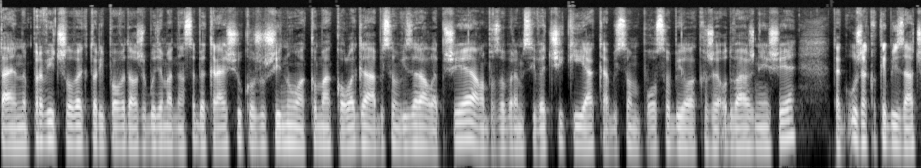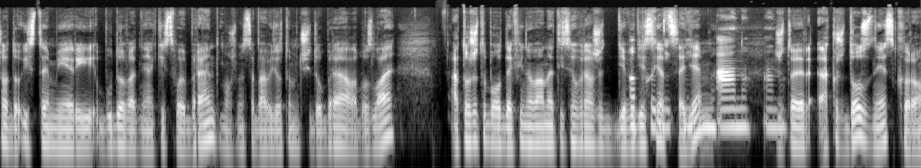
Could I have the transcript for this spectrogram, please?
ten prvý človek, ktorý povedal, že bude mať na sebe krajšiu kožušinu ako má kolega, aby som vyzeral lepšie, alebo zoberiem si väčší kijak, aby som pôsobil akože odvážnejšie, tak už ako keby začal do istej miery budovať nejaký svoj brand. Môžeme sa baviť o tom, či dobré alebo zlé. A to, že to bolo definované, ty si hovoril, že 97? Obchodníky. Áno, áno. Že to je akože dosť neskoro.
